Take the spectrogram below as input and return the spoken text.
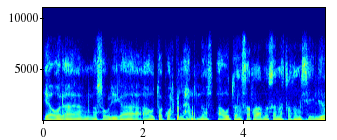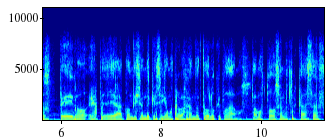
y ahora nos obliga a autoacuartelarnos, a autoencerrarnos en nuestros domicilios, pero este, a condición de que sigamos trabajando todo lo que podamos. Estamos todos en nuestras casas,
